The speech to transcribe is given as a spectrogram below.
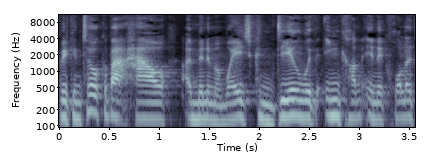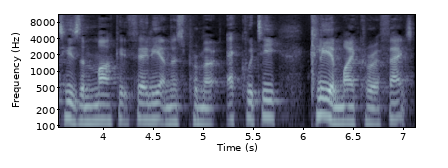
We can talk about how a minimum wage can deal with income inequalities and market failure and thus promote equity clear micro effect.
